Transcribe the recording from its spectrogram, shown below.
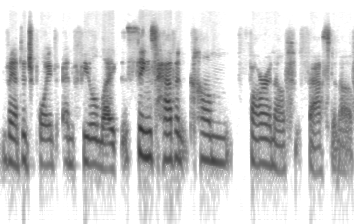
vantage point and feel like things haven't come far enough, fast enough.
